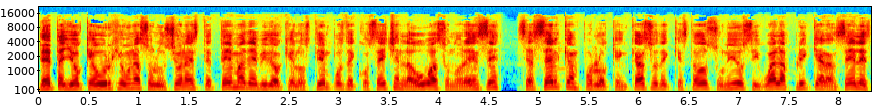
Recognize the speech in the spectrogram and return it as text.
Detalló que urge una solución a este tema debido a que los tiempos de cosecha en la uva sonorense se acercan por lo que en caso de que Estados Unidos igual aplique aranceles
